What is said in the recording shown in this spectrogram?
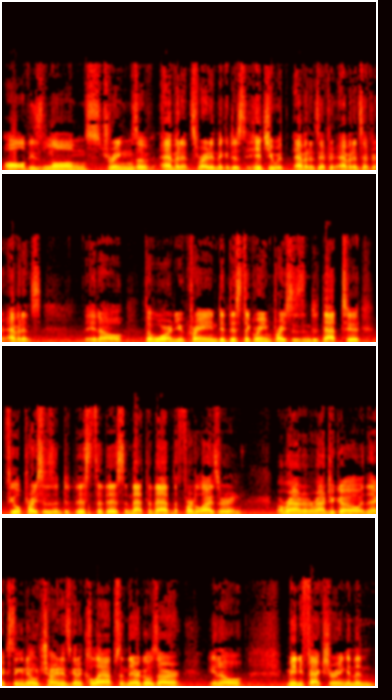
all these long strings of evidence right and they can just hit you with evidence after evidence after evidence. You know the war in ukraine did this to grain prices and did that to fuel prices and did this to this and that to that and the fertilizer and around and around you go. And the next thing you know, China's going to collapse and there goes our, you know, manufacturing and then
